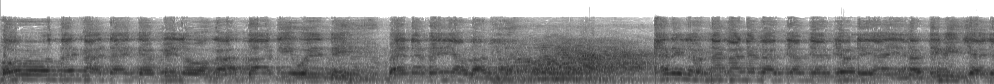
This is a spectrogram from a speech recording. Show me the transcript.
ဟောသက္ကတိုင်းကပိလောကသာကိဝေနေဘယ်နှမင်းရောက်လာပြီလဲအဲ့ဒီလိုနှကနှကပြန်ပြန်ပြောနေရရင်တော့တိတိကျကျ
